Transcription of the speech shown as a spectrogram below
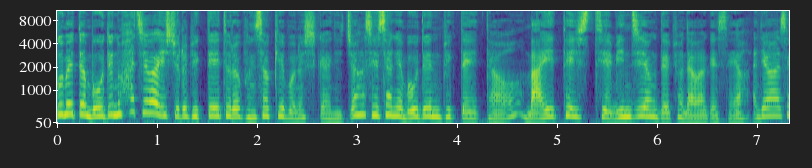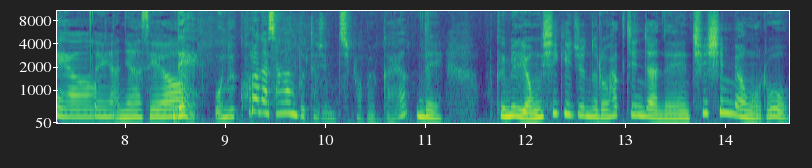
궁금했던 모든 화제와 이슈를 빅데이터로 분석해보는 시간이죠. 세상의 모든 빅데이터 마이테이스트의 민지영 대표 나와 계세요. 안녕하세요. 네, 안녕하세요. 네, 오늘 코로나 상황부터 좀 짚어볼까요? 네. 금일 0시 기준으로 확진자는 70명으로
